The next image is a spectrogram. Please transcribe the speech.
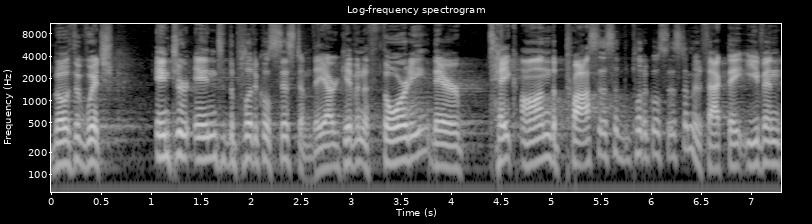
both of which enter into the political system. They are given authority. They're take on the process of the political system. In fact, they even,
